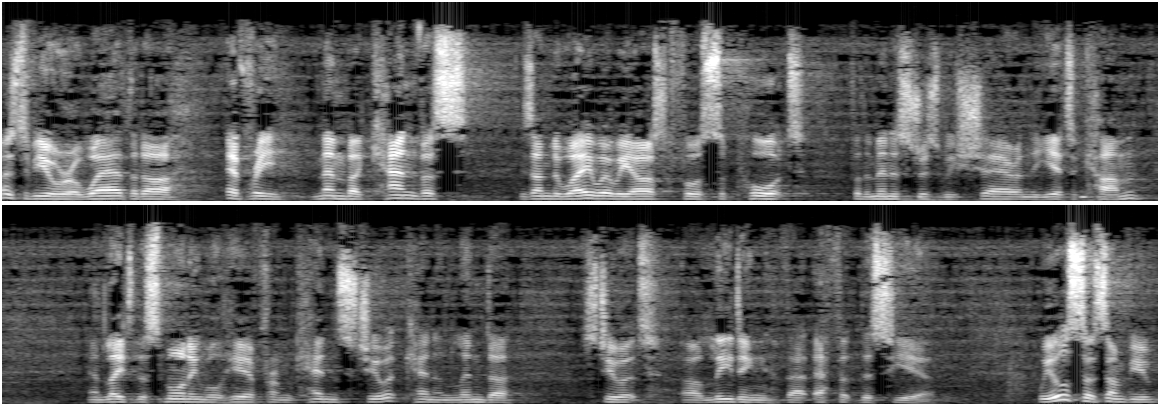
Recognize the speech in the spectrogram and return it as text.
Most of you are aware that our every member canvass is underway, where we ask for support for the ministries we share in the year to come. And later this morning, we'll hear from Ken Stewart. Ken and Linda Stewart are leading that effort this year. We also, some of you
